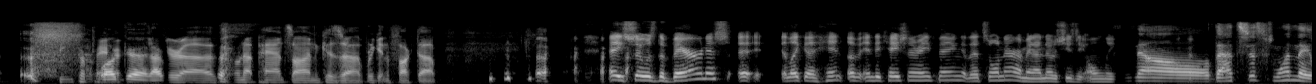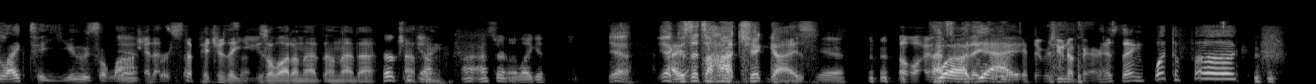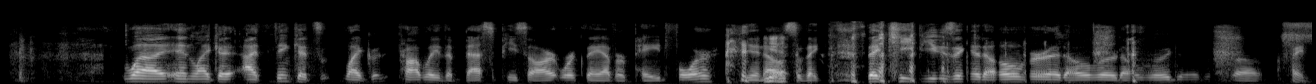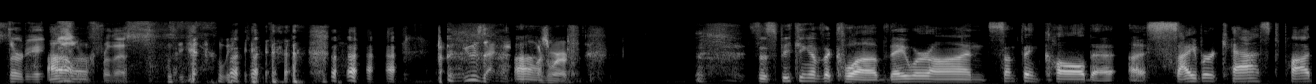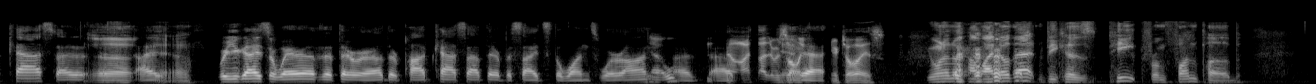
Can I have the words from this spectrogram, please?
prepared. Well, good. I, Your uh, grown up pants on because uh, we're getting fucked up. Hey, so is the Baroness uh, like a hint of indication or anything that's on there? I mean, I know she's the only. no, that's just one they like to use a lot. Yeah, for that's just a picture they reason. use a lot on that on that. Uh, Perks that up. thing. I, I certainly like it. yeah, yeah, because it's a hot chick, guys. Yeah. Oh, I, That's Well, why they yeah, do it. if they were doing a Baroness thing, what the fuck? Well, and like a, I think it's like probably the best piece of artwork they ever paid for, you know. Yeah. So they they keep using it over and over and over again. So Paid thirty-eight Uh, dollars for this. Use that Uh, dollars worth. So speaking of the club, they were on something called a, a Cybercast podcast. I, Uh, I- yeah. Were you guys aware of that there were other podcasts out there besides the ones we're on? No. Uh, uh, No, I thought it was yeah. only Yeah. your toys. You want to know how I know that? Because Pete from Fun Pub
